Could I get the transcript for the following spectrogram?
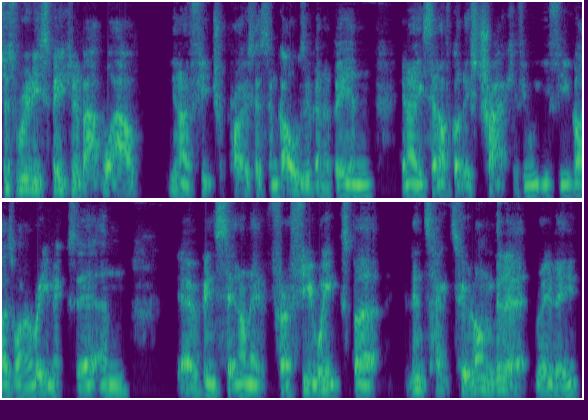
just really speaking about what our you know future process and goals are going to be. And you know he said i've got this track if you if you guys want to remix it. And yeah we've been sitting on it for a few weeks but it didn't take too long did it really?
